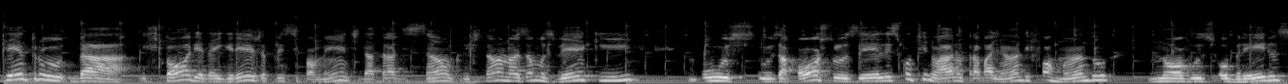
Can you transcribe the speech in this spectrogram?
dentro da história da igreja, principalmente, da tradição cristã, nós vamos ver que os, os apóstolos, eles continuaram trabalhando e formando novos obreiros,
